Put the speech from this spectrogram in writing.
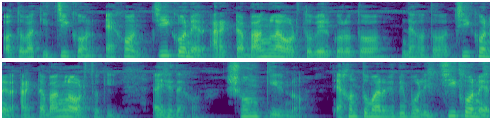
অথবা কি চিকন। এখন চিকনের আরেকটা বাংলা অর্থ বের করো তো। দেখো তো, চিকনের আরেকটা বাংলা অর্থ কি? এই যে দেখো, সংকীর্ণ। এখন তোমার যদি বলি, চিকনের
